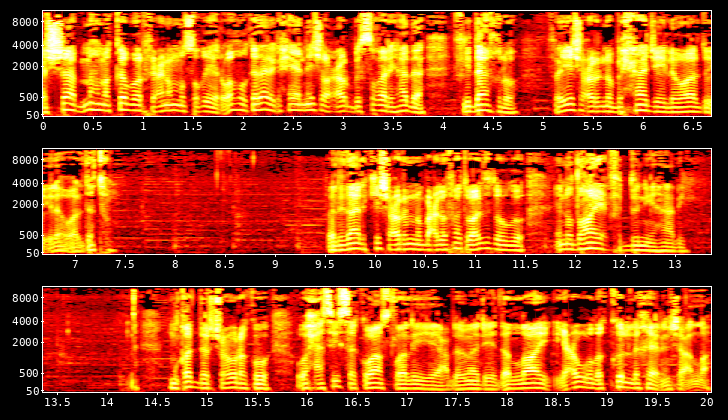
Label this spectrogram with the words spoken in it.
الشاب مهما كبر في عين أمه صغير وهو كذلك أحيانا يشعر بالصغر هذا في داخله فيشعر إنه بحاجة إلى والده إلى والدته. فلذلك يشعر إنه بعد وفاة والدته إنه ضايع في الدنيا هذه. مقدر شعورك وحسيسك واصلة لي يا عبد المجيد. الله يعوضك كل خير إن شاء الله.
